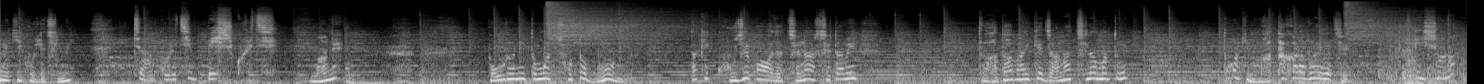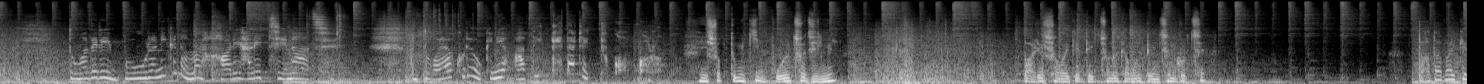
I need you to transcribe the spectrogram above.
তুমি কি করলে ঝিলমিল যা করেছি বেশ করেছি। মানে? পৌরাণী তোমার ছোট বোন তাকে খুঁজে পাওয়া যাচ্ছে না সেটা আমি দাদা ভাইকে জানাচ্ছিলাম আর তুমি তোমার কি মাথা খারাপ হয়ে গেছে? এই শোনো তোমাদের এই বৌরানীকে না আমার হাড়ে হাড়ে চেনা আছে। দয়া করে ওকে নিয়ে আতিক্ষেতাটা একটু কম করো। এসব তুমি কি বলছো ঝিলমিল বাড়ির সবাইকে দেখছ না কেমন টেনশন করছে? দাদা ভাইকে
